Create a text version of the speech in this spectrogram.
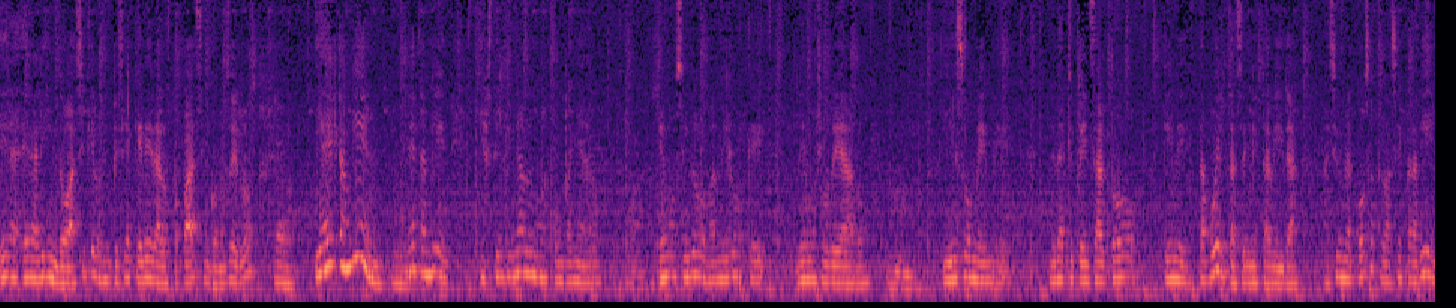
era, era lindo. Así que los empecé a querer a los papás sin conocerlos, Claro. y a él también, Mm. a él también. Y hasta el final lo hemos acompañado. Hemos sido los amigos que le hemos rodeado. Mm. Y eso me, me, me da que pensar, todo tiene, da vueltas en esta vida. Hace una cosa, pero hace para bien.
